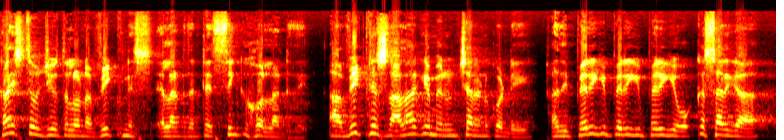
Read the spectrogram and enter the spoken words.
క్రైస్తవ జీవితంలో ఉన్న వీక్నెస్ ఎలాంటిదంటే సింక్ హోల్ లాంటిది. ఆ వీక్నెస్ అలాగే మీరు ఉంచారనుకోండి అది పెరిగి పెరిగి పెరిగి ఒక్కసారిగా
